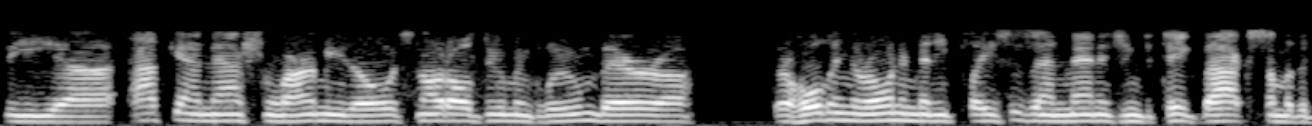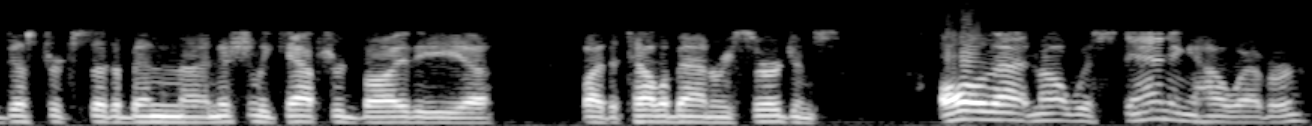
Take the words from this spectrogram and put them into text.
The uh, Afghan National Army, though, it's not all doom and gloom. They're uh, they're holding their own in many places and managing to take back some of the districts that have been uh, initially captured by the uh, by the Taliban resurgence. All of that notwithstanding, however,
